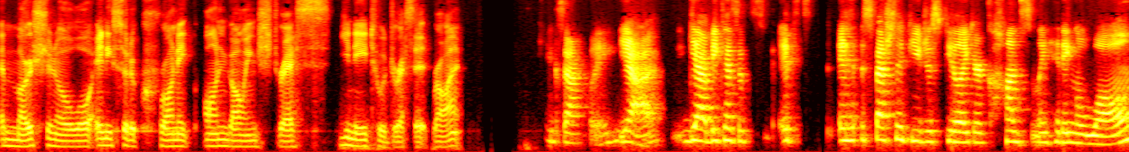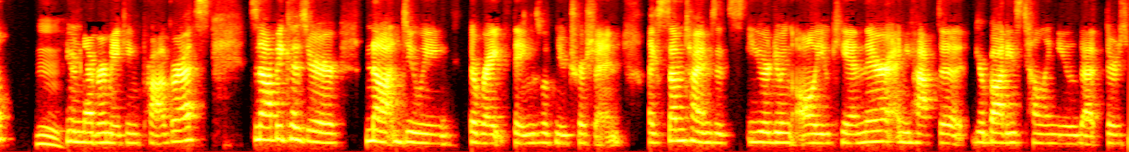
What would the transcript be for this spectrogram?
emotional or any sort of chronic ongoing stress, you need to address it, right? Exactly. Yeah. Yeah. Because it's, it's, especially if you just feel like you're constantly hitting a wall Mm. You're never making progress. It's not because you're not doing the right things with nutrition. Like sometimes it's you're doing all you can there, and you have to, your body's telling you that there's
